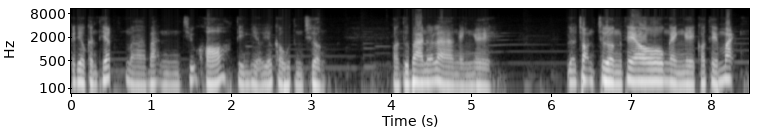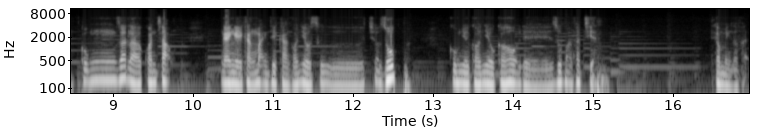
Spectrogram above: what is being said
cái điều cần thiết mà bạn chịu khó tìm hiểu yêu cầu của từng trường. Còn thứ ba nữa là ngành nghề. Lựa chọn trường theo ngành nghề có thế mạnh cũng rất là quan trọng ngành nghề càng mạnh thì càng có nhiều sự trợ giúp cũng như có nhiều cơ hội để giúp bạn phát triển theo mình là vậy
